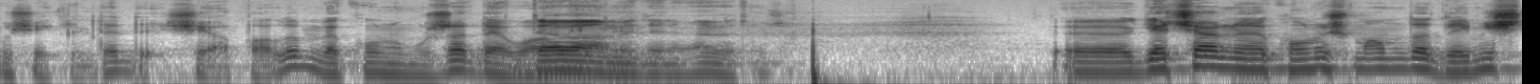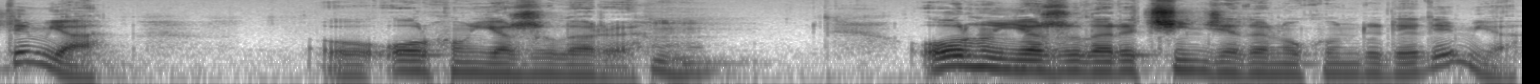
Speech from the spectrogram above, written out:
Bu şekilde de şey yapalım ve konumuza devam, Devam edelim. edelim. Evet hocam. Ee, geçen e, konuşmamda demiştim ya Orhun yazıları. Orhun yazıları Çince'den okundu dedim ya.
